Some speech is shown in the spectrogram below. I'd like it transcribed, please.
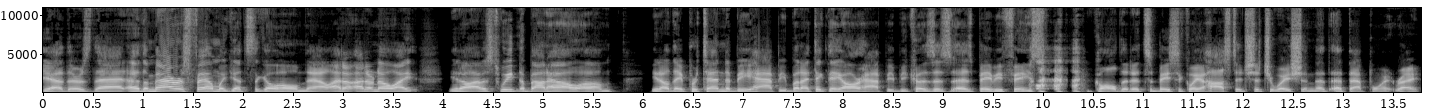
yeah, there's that. Uh, the Maris family gets to go home now. I don't. I don't know. I you know I was tweeting about how um you know they pretend to be happy, but I think they are happy because as as Babyface called it, it's basically a hostage situation at, at that point, right?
